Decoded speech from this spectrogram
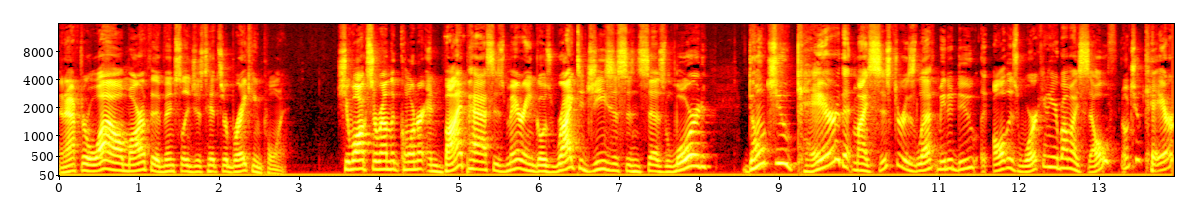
And after a while, Martha eventually just hits her breaking point. She walks around the corner and bypasses Mary and goes right to Jesus and says, Lord, don't you care that my sister has left me to do all this work in here by myself? Don't you care?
